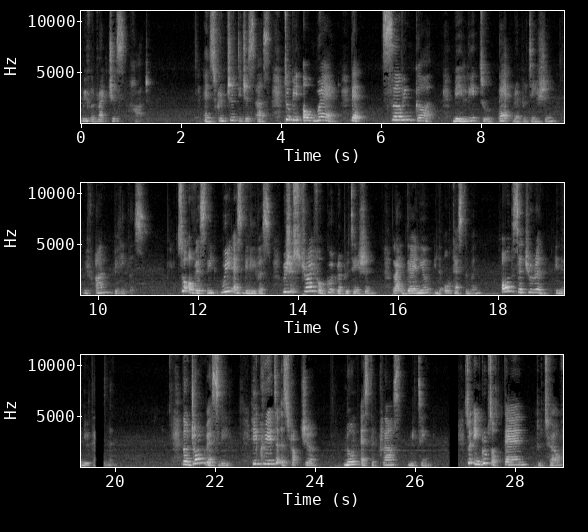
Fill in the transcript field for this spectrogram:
with a righteous heart. And scripture teaches us to be aware that serving God may lead to a bad reputation with unbelievers. So obviously, we as believers, we should strive for good reputation, like Daniel in the Old Testament or the centurion in the New Testament. Now, John Wesley, he created a structure known as the class meeting. So in groups of 10 to 12,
